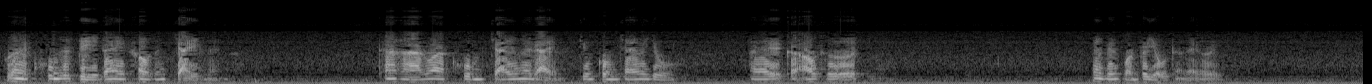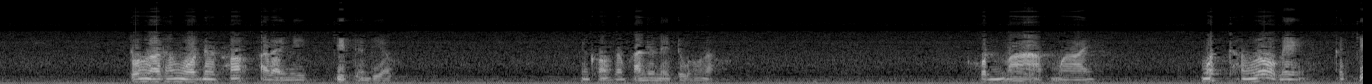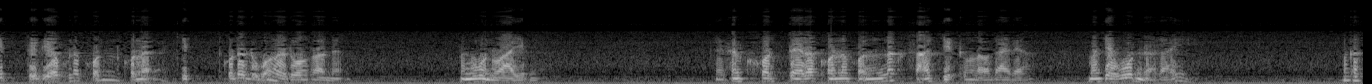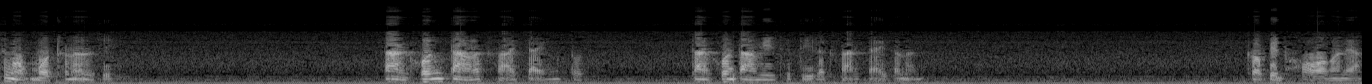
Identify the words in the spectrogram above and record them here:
เพื่อให้คุมสติได้เข้าถึงใจนะถ้าหากว่าคุมใจไม่ได้จึงคุมใจไม่อยู่อะไรก็เอาเถิดไม่เป็นผลประโยชน์อะไรเลยตัวเราทั้งหมดเนี่ยเพราะอะไรมีจิตอันเดียวเป็นของสำคัญอยู่ในตัวของเรา คนมากมาย มดทั้งโลกนี่กระจิตตัวเดียวคนละคนคนละจิตคนละดวงละดวงกันเนี่ยมันวุ่นวายอย่างนี้ท่านคนแต่ละคนละคนรักษาจิตของเราได้แล้ว มันจะวุ่นอะไร มันก็สงบหมดเท่านั้นสิต่างคนต่างรักษาใจของตนต่างคนต่างมีสติรักษาใจเท่านั้น ก็เป็นพอมาแล้ว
